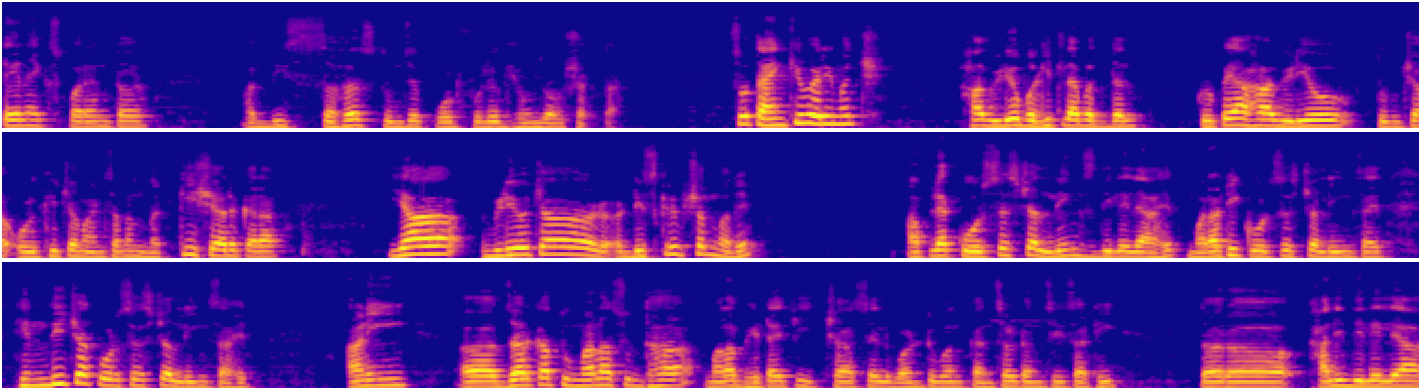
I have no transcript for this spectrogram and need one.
टेन एक्सपर्यंत अगदी सहज तुमचे पोर्टफोलिओ घेऊन जाऊ शकता. So thank you very much हा व्हिडिओ बघितल्याबद्दल. कृपया हा व्हिडिओ तुमच्या ओळखीच्या माणसांना नक्की शेअर करा. या व्हिडिओच्या डिस्क्रिप्शनमध्ये आपल्या कोर्सेसच्या लिंक्स दिलेल्या आहेत मराठी कोर्सेसच्या लिंक्स आहेत हिंदीच्या कोर्सेसच्या लिंक्स आहेत. आणि जर का तुम्हालासुद्धा मला भेटायची इच्छा असेल वन टू वन कन्सल्टन्सीसाठी तर खाली दिलेल्या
